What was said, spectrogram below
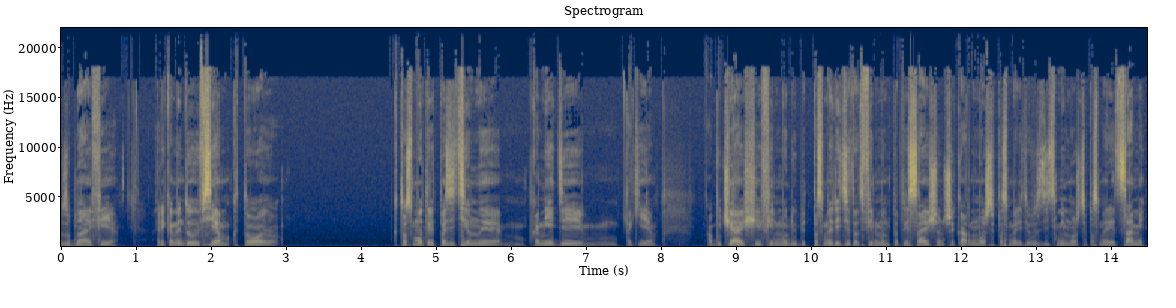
«Зубная фея». Рекомендую всем, кто, кто смотрит позитивные комедии, такие обучающие фильмы любит. Посмотрите этот фильм, он потрясающий, он шикарный. Можете посмотреть его с детьми, можете посмотреть сами,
